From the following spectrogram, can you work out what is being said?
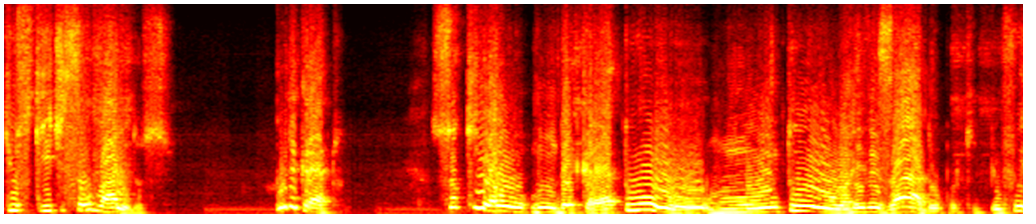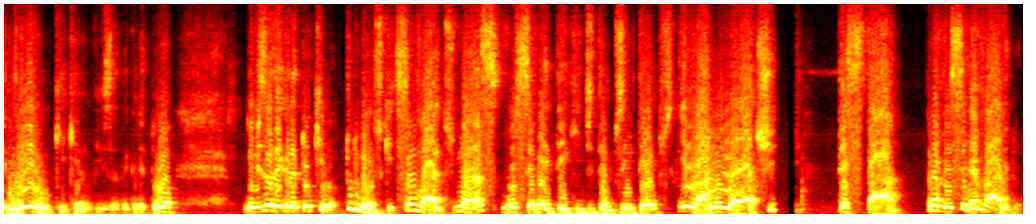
que os kits são válidos. Por decreto. Só que é um, um, decreto muito revezado, porque eu fui ler o que, que a Anvisa decretou, a Anvisa decretou que, tudo bem, os kits são válidos, mas você vai ter que, de tempos em tempos, ir lá no lote, testar, para ver se ele é válido.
